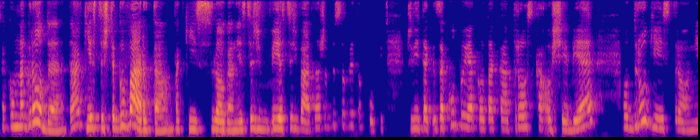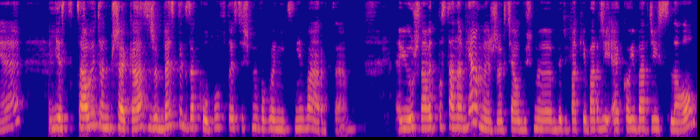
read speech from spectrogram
taką nagrodę, tak? Jesteś tego warta, taki slogan, jesteś, jesteś warta, żeby sobie to kupić. Czyli tak, zakupy jako taka troska o siebie. Po drugiej stronie jest cały ten przekaz, że bez tych zakupów to jesteśmy w ogóle nic nie warte już nawet postanawiamy, że chciałybyśmy być takie bardziej eko i bardziej slow,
